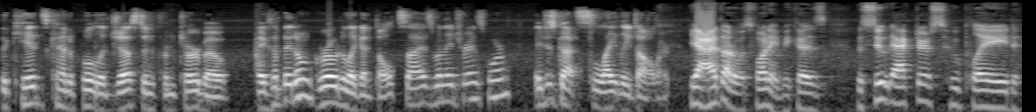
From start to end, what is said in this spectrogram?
the kids kind of pull a Justin from Turbo, except they don't grow to like adult size when they transform. They just got slightly taller. Yeah, I thought it was funny because the suit actors who played,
